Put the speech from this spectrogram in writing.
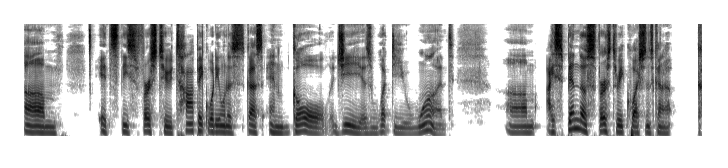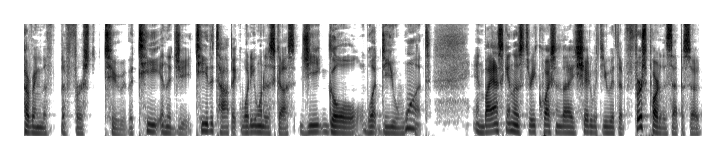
Um, it's these first two topic, what do you want to discuss? And goal, G, is what do you want? Um, I spend those first three questions kind of covering the, the first two the T and the G. T, the topic, what do you want to discuss? G, goal, what do you want? And by asking those three questions that I shared with you at the first part of this episode,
